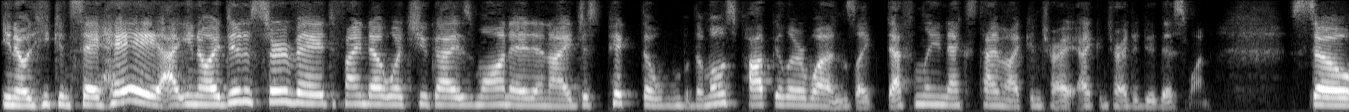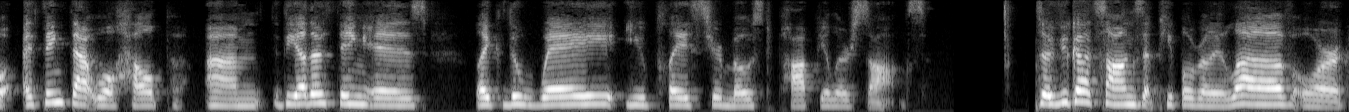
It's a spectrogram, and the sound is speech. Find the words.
you know he can say hey I, you know i did a survey to find out what you guys wanted and i just picked the the most popular ones. Like definitely next time i can try i can try to do this one. So i think that will help. Um, the other thing is like the way you place your most popular songs. So if you've got songs that people really love or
